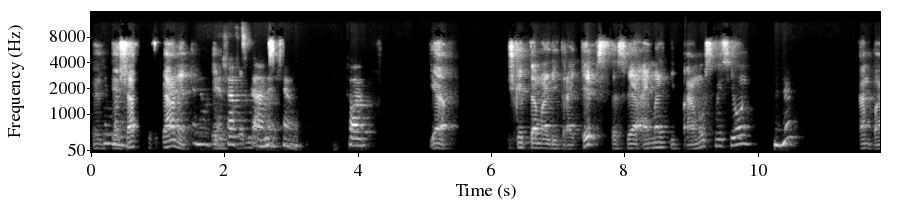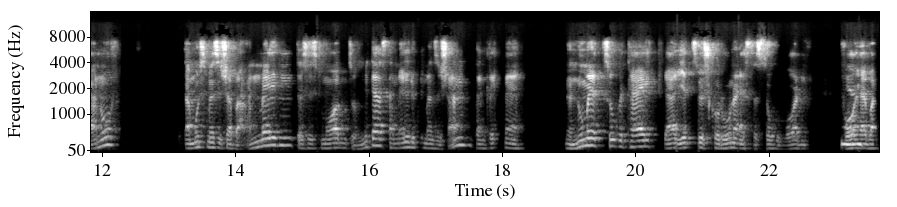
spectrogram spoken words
äh, der genau. schafft es gar nicht. Genau, der, der schafft es gar nicht, ja. Toll. Ja, ich gebe da mal die drei Tipps. Das wäre einmal die Bahnhofsmission mhm. am Bahnhof. Da muss man sich aber anmelden. Das ist morgens und mittags. Da meldet man sich an. Dann kriegt man eine Nummer zugeteilt. Ja, jetzt durch Corona ist das so geworden. Vorher war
